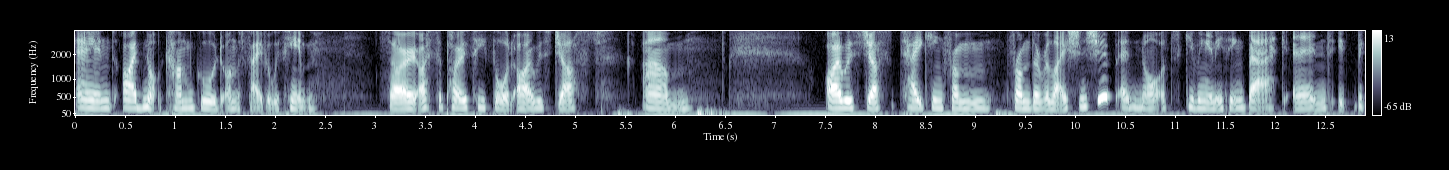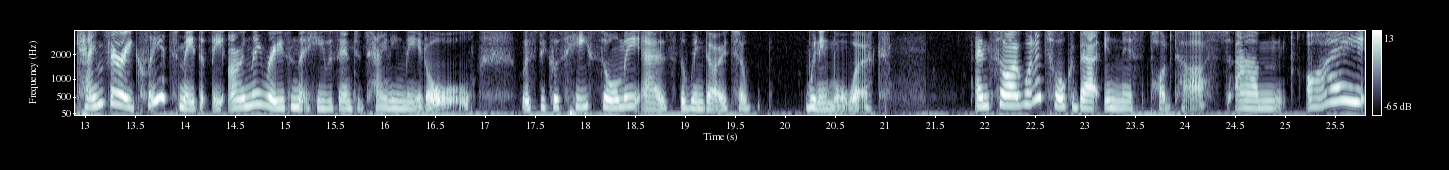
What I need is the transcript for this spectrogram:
and I'd not come good on the favour with him. So I suppose he thought I was just. Um, I was just taking from from the relationship and not giving anything back and it became very clear to me that the only reason that he was entertaining me at all was because he saw me as the window to winning more work. And so I want to talk about in this podcast. Um, I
